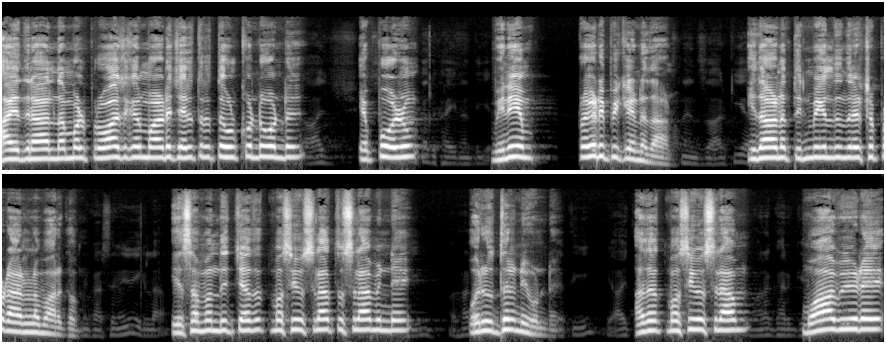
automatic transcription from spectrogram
ആയതിനാൽ നമ്മൾ പ്രവാചകന്മാരുടെ ചരിത്രത്തെ ഉൾക്കൊണ്ടുകൊണ്ട് എപ്പോഴും വിനയം പ്രകടിപ്പിക്കേണ്ടതാണ്. ഇതാണ് തിന്മയിൽ നിന്ന് രക്ഷപ്പെടാനുള്ള മാർഗം. ഇത് സംബന്ധിച്ച് ഹജത് മസീഹ് ഇസ്ലാത്തു ഇസ്ലാമിന്റെ ഒരു ഉദ്ധരണിയുണ്ട്. ഹജത് മസീഹ് ഇസ്ലാം മുആവിയുടെ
